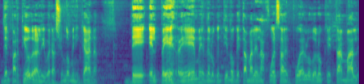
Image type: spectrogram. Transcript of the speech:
del Partido de la Liberación Dominicana, del PRM, de lo que entiendo que está mal en la fuerza del pueblo, de lo que está mal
